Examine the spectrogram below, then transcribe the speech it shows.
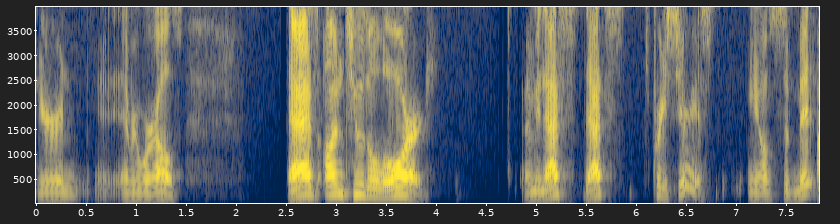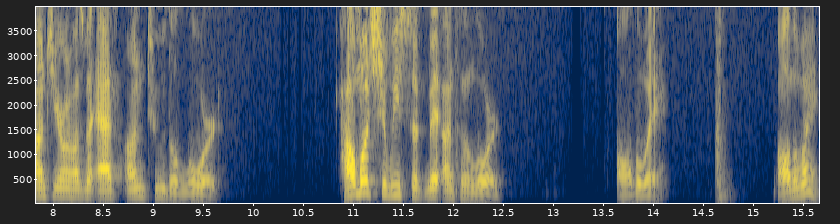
here and eh, everywhere else. As unto the Lord. I mean, that's that's pretty serious. You know, submit unto your own husband as unto the Lord. How much should we submit unto the Lord? All the way. All the way.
